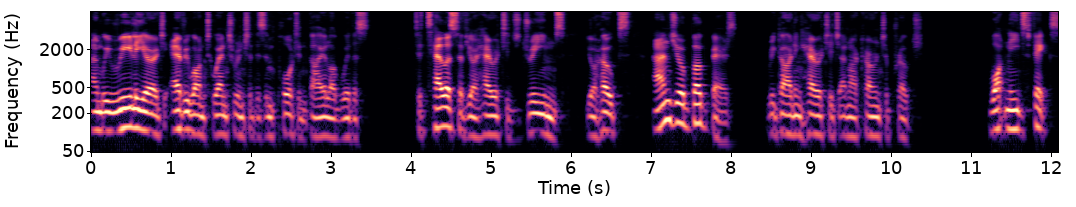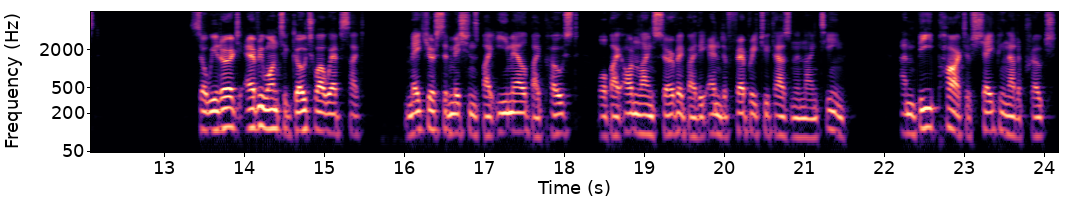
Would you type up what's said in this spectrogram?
and we really urge everyone to enter into this important dialogue with us, to tell us of your heritage dreams, your hopes, and your bugbears regarding heritage and our current approach. What needs fixed? So we'd urge everyone to go to our website, make your submissions by email, by post, or by online survey by the end of February 2019 and be part of shaping that approach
